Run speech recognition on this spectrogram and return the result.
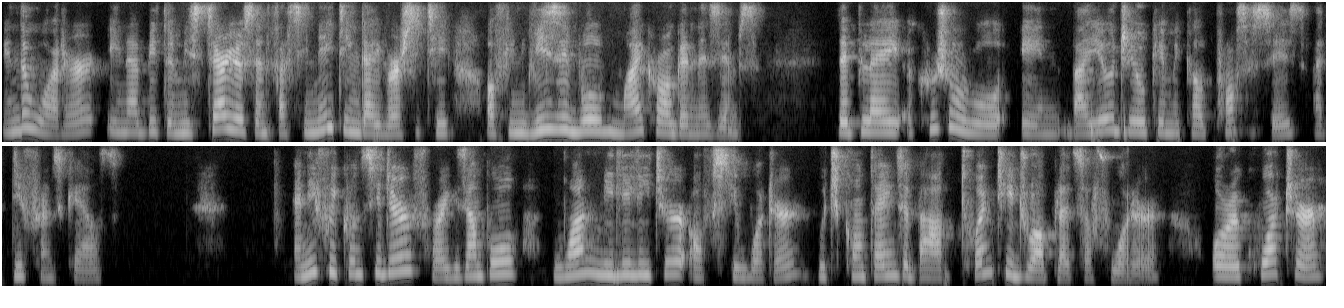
In the water inhabit a mysterious and fascinating diversity of invisible microorganisms. They play a crucial role in biogeochemical processes at different scales. And if we consider, for example, one milliliter of seawater, which contains about 20 droplets of water, or a quarter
